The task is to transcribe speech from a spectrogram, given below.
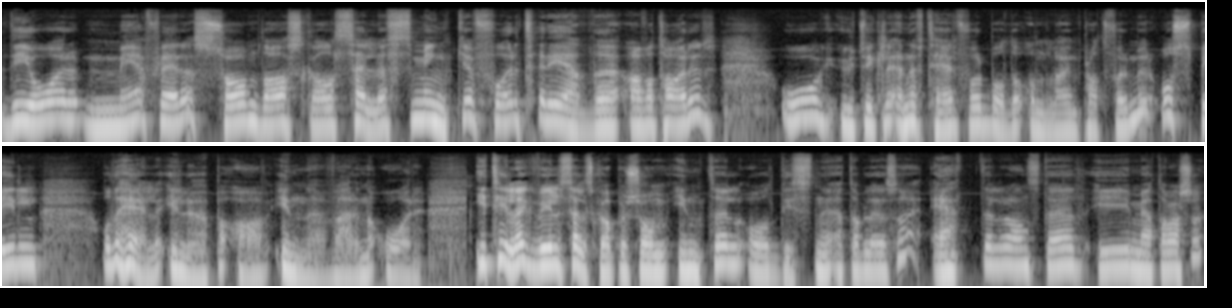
Dior med flere, som da skal selge sminke for 3D-avatarer og utvikle NFT-er for både online-plattformer og spill, og det hele i løpet av inneværende år. I tillegg vil selskaper som Intel og Disney etablere seg et eller annet sted i metaverset,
